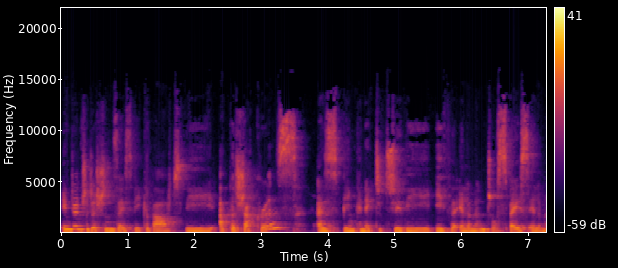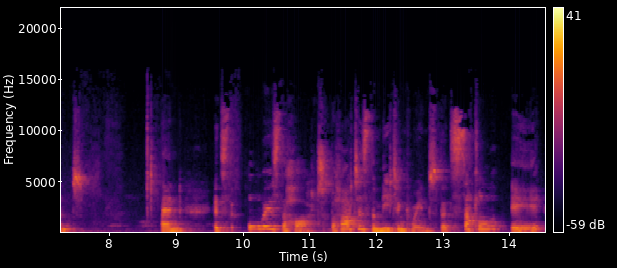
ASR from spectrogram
indian traditions they speak about the upper chakras as being connected to the ether element or space element and it's always the heart. The heart is the meeting point. That subtle air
